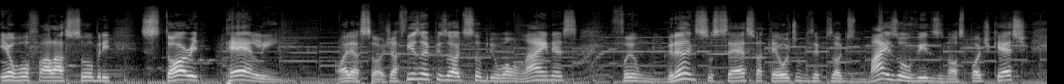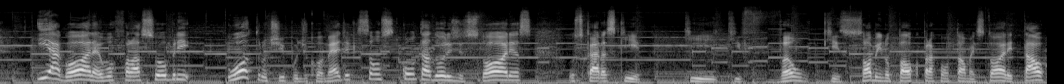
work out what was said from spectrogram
eu vou falar sobre storytelling. Olha só, já fiz um episódio sobre o Onliners, foi um grande sucesso, até hoje um dos episódios mais ouvidos do nosso podcast. E agora eu vou falar sobre outro tipo de comédia que são os contadores de histórias, os caras que que, que vão, que sobem no palco para contar uma história e tal.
